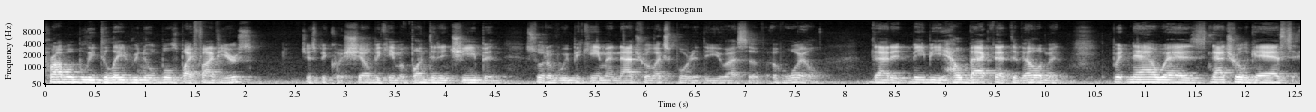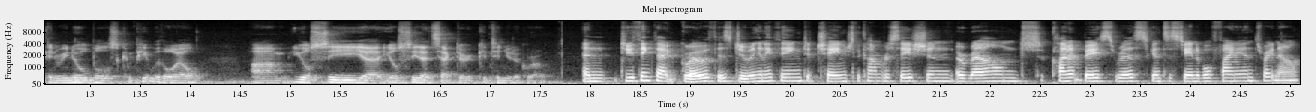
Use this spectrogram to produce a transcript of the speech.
probably delayed renewables by five years, just because shale became abundant and cheap, and sort of we became a natural exporter, the U.S. of, of oil, that it maybe held back that development. But now, as natural gas and renewables compete with oil, um, you'll see uh, you'll see that sector continue to grow. And do you think that growth is doing anything to change the conversation around climate based risk and sustainable finance right now?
